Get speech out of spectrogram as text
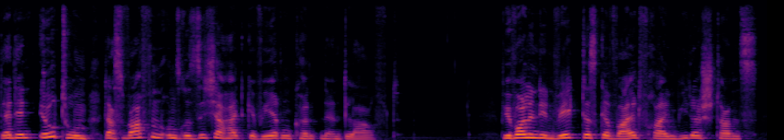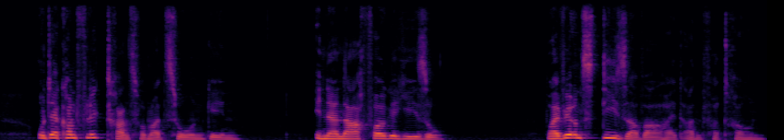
der den Irrtum, dass Waffen unsere Sicherheit gewähren könnten, entlarvt. Wir wollen den Weg des gewaltfreien Widerstands und der Konflikttransformation gehen, in der Nachfolge Jesu, weil wir uns dieser Wahrheit anvertrauen.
